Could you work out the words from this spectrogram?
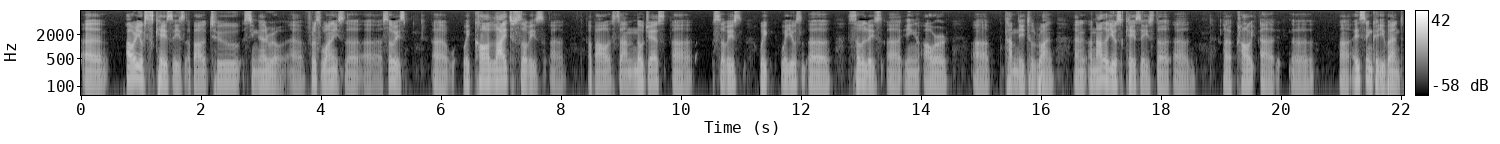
Uh, our use case is about two scenarios. first one is the service uh, we call light service uh, about some Node.js uh, service. We, we use uh, serverless uh, in our uh, company to run. And another use case is the uh, cloud async event,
